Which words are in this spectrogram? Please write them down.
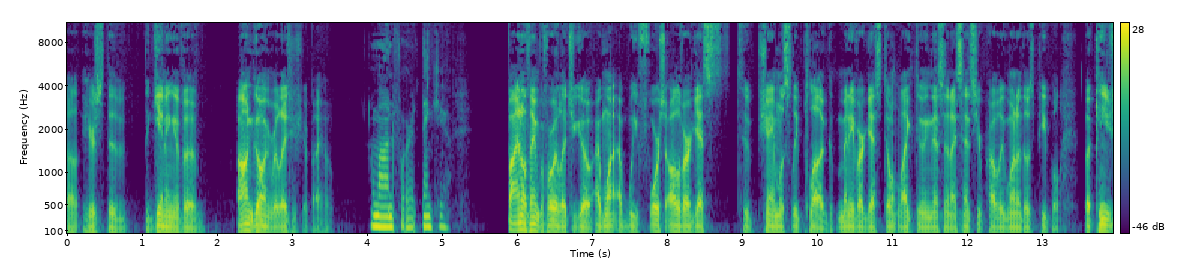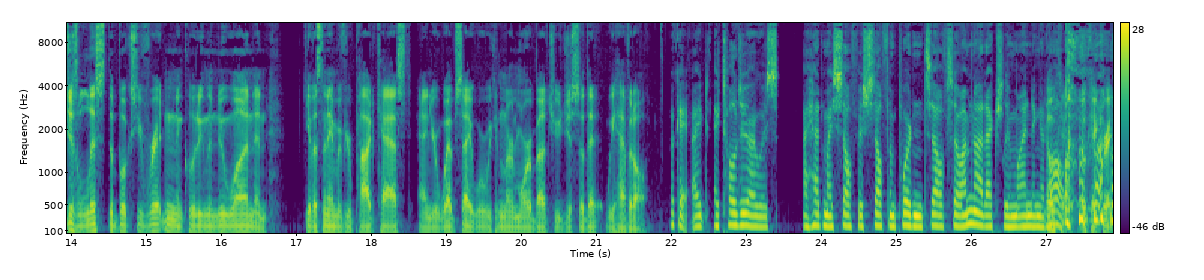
Well, here's the beginning of a ongoing relationship. I hope. I'm on for it. Thank you. Final thing before we let you go, I want we force all of our guests to shamelessly plug. Many of our guests don't like doing this, and I sense you're probably one of those people. But can you just list the books you've written, including the new one, and give us the name of your podcast and your website where we can learn more about you, just so that we have it all? Okay, I, I told you I was I had my selfish, self important self, so I'm not actually minding at okay. all. okay, great.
